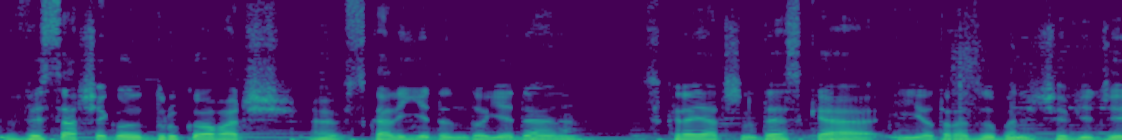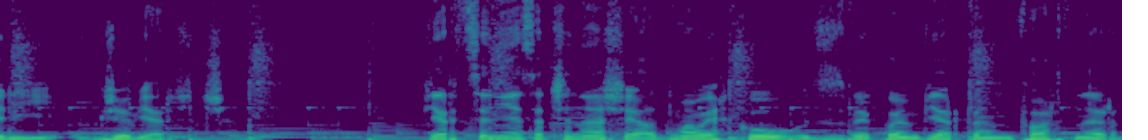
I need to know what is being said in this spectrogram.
Wystarczy go drukować e, w skali 1 do 1, sklejać na deskę i od razu będziecie wiedzieli, gdzie wiercić. Wiercenie zaczyna się od małych kół z zwykłym wiertłem Forstner,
